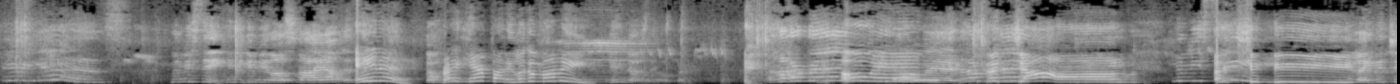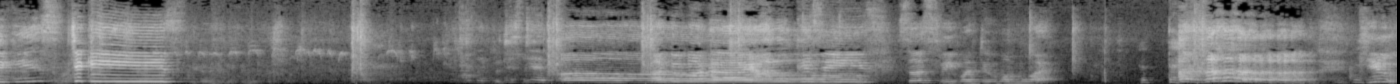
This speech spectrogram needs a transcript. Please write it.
There he is. Let me see. Can you give me a little smile? And say- Aiden, right here, buddy. Look at mommy. His nose is over. Hooray! Owen, Owen, good job. Let me see. You like the chickies? Chickies. Like we just did. Oh. little kissies. So sweet. Want to do one more? Cute.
